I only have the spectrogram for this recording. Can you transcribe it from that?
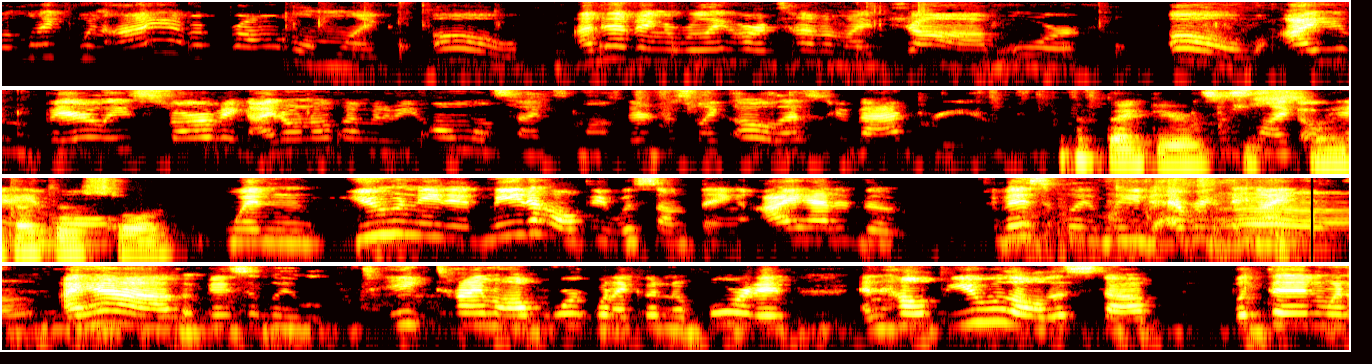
But like when I have a problem, like oh I'm having a really hard time at my job, or oh I am barely starving, I don't know if I'm going to be homeless next month. They're just like oh that's too bad for you. Thank you. It's just Just like, okay, get to the well- store. When you needed me to help you with something, I had to. To basically leave everything I Uh, I have basically take time off work when I couldn't afford it and help you with all this stuff. But then when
